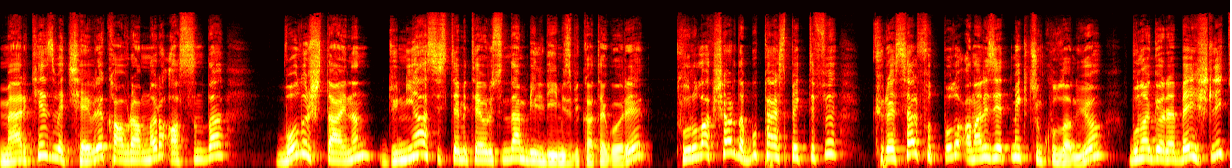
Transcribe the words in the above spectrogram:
Merkez ve çevre kavramları aslında Wallerstein'ın dünya sistemi teorisinden bildiğimiz bir kategori. Tuğrul Akşar da bu perspektifi küresel futbolu analiz etmek için kullanıyor. Buna göre 5 lig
